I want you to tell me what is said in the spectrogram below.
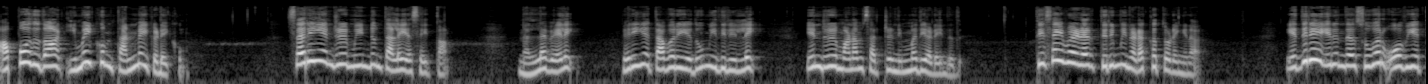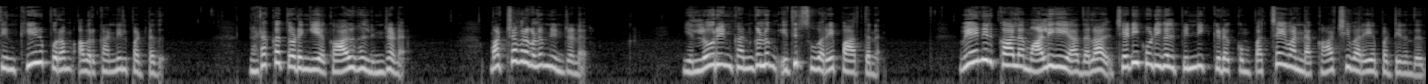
அப்போதுதான் இமைக்கும் தன்மை கிடைக்கும். சரி என்று மீண்டும் தலையசைத்தான். நல்ல வேலை பெரிய தவறு எதுவும் இதில் இல்லை என்று மனம் சற்று நிம்மதியடைந்தது. திசைவேழர் திரும்பி நடக்கத் தொடங்கினார். எதிரே இருந்த சுவர் ஓவியத்தின் கீழ்ப்புறம் அவர் கண்ணில் பட்டது. நடக்கத் தொடங்கிய கால்கள் நின்றன. மற்றவர்களும் நின்றனர். எல்லோரின் கண்களும் எதிர் சுவரை பார்த்தன. வேனிற்கால மாளிகையாதலால் செடி கொடிகள் பின்னிக் கிடக்கும் பச்சை வண்ண காட்சி வரையப்பட்டிருந்தது.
